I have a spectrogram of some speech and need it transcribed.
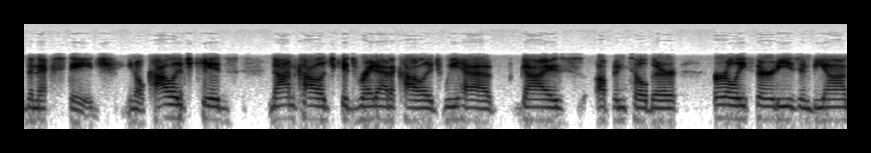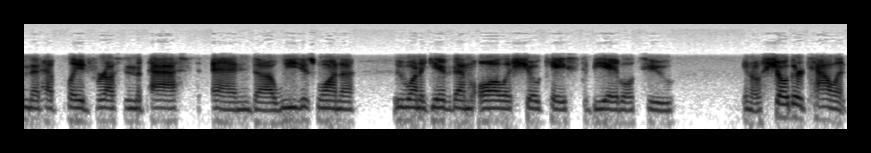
the next stage. You know, college kids, non-college kids right out of college, we have guys up until their early 30s and beyond that have played for us in the past, and uh, we just want to we want to give them all a showcase to be able to, you know, show their talent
